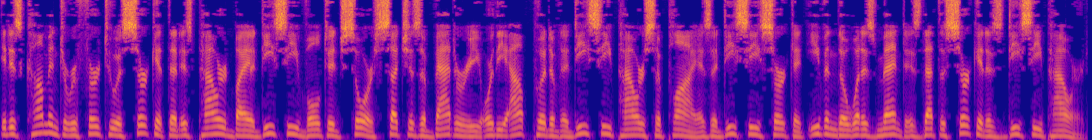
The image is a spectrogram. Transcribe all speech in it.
it is common to refer to a circuit that is powered by a DC voltage source such as a battery or the output of a DC power supply as a DC circuit even though what is meant is that the circuit is DC powered.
